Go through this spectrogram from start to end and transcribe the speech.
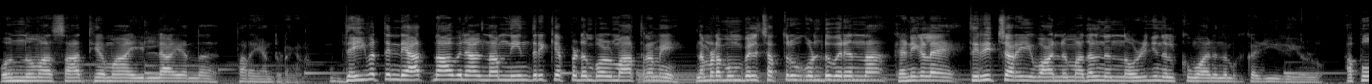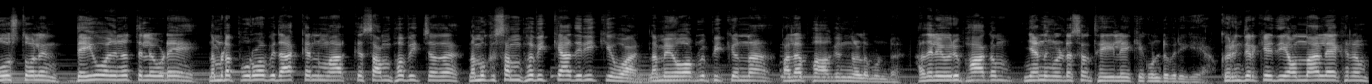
ഒന്നും അസാധ്യമായില്ല എന്ന് പറയാൻ തുടങ്ങണം. ദൈവത്തിന്റെ ആത്മാവിനാൽ നാം നിയന്ത്രിക്കപ്പെടുമ്പോൾ മാത്രമേ നമ്മുടെ മുമ്പിൽ ശത്രു കൊണ്ടുവരുന്ന കണികളെ തിരിച്ചറിയുവാനും അതിൽ നിന്ന് ഒഴിഞ്ഞു നിൽക്കുവാനും നമുക്ക് കഴിയുകയുള്ളൂ. അപ്പോസ്തോലൻ ദൈവവചനത്തിലൂടെ നമ്മുടെ പൂർവപിതാക്കന്മാർക്ക് സംഭവിച്ചത് നമുക്ക് സംഭവിക്കാതിരിക്കുവാൻ നമ്മെ ഓർമ്മിപ്പിക്കുന്ന പല ഭാഗങ്ങളുമുണ്ട്. അതിലെ ഒരു ഭാഗം ഞാൻ നിങ്ങളുടെ ശ്രദ്ധയിലേക്ക് കൊണ്ടുവരികയാണ്. കുരിന്തിർക്ക് എഴുതിയ ഒന്നാം ലേഖനം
